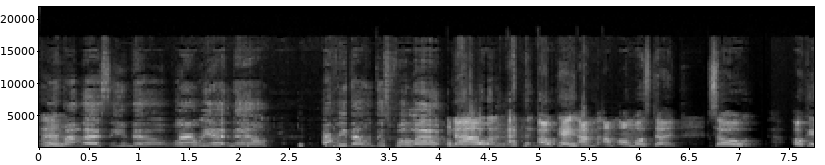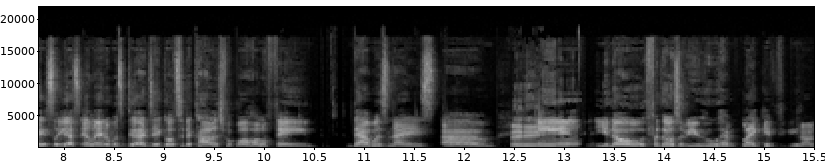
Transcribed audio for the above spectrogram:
Where's my last email? Where are we at now? Are we done with this pull up? No, okay, I'm I'm almost done. So okay, so yes, Atlanta was good. I did go to the College Football Hall of Fame. That was nice. Um, hey, and you know, for those of you who have like, if you know,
